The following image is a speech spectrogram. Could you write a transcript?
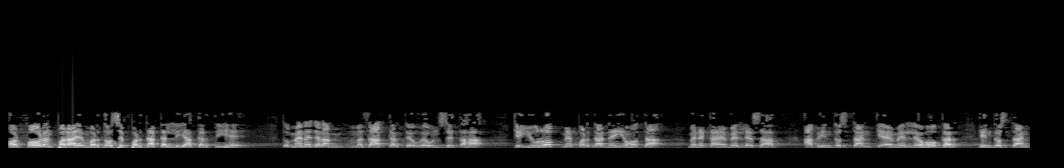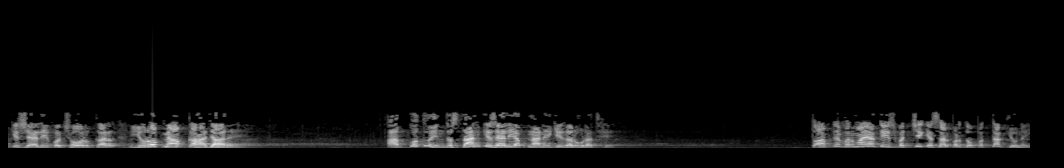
اور فوراً پرائے مردوں سے پردہ کر لیا کرتی ہے۔ تو میں نے ذرا مذاق کرتے ہوئے ان سے کہا کہ یوروپ میں پردہ نہیں ہوتا۔ میں نے کہا، ایم ایل اے صاحب آپ ہندوستان کے ایم ایل اے ہو کر، ہندوستان کی شیلی کو چھوڑ کر یورپ میں آپ کہاں جا رہے ہیں؟ آپ کو تو ہندوستان کی شیلی اپنانے کی ضرورت ہے۔ تو آپ نے فرمایا کہ اس بچی کے سر پر دو پتا کیوں نہیں؟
